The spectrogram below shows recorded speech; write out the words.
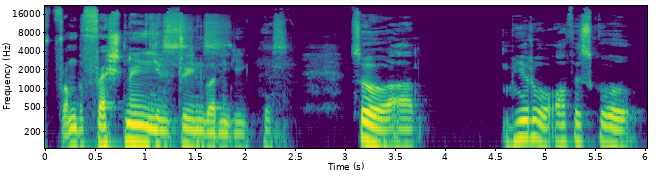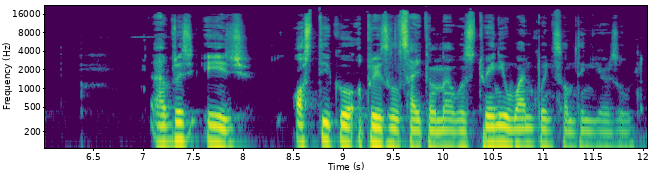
from the fresh नै ट्रेन गर्ने कि? सो मेरो अफिसको एभरेज एज अस्तिको अप्रेजल साइकलमा was twenty one point something years old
